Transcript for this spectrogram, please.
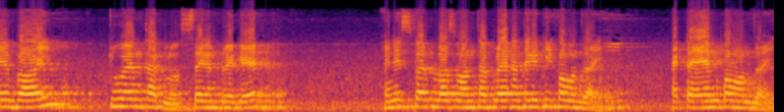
a by two n থাকল second bracket n square plus one থাকল, এখান থেকে কি কমন যায়? একটা এন কমন যায়।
